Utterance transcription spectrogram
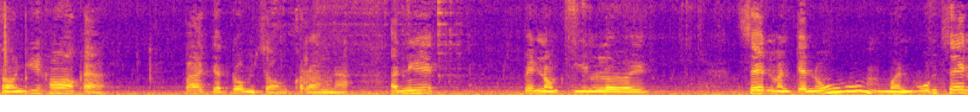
สองยี่ห้อค่ะ ป้าจะต้มสองครั้งนะ อันนี้เป็นขนมจีนเลย เส้นมันจะนุ่มเหมือนวุ้นเส้น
